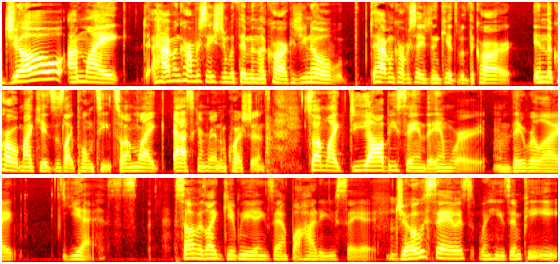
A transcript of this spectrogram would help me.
Joe, I'm like having conversation with them in the car because you know having conversation with kids with the car in the car with my kids is like pulling teeth. So I'm like asking random questions. So I'm like, do y'all be saying the N word? And they were like, yes. So I was like, give me an example. How do you say it? Hmm. Joe says when he's in PE,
